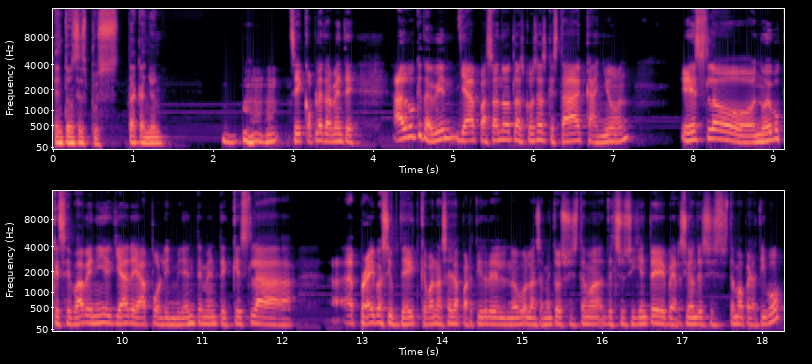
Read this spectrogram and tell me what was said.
Entonces, pues, está cañón. Sí, completamente. Algo que también, ya pasando a otras cosas que está cañón, es lo nuevo que se va a venir ya de Apple inminentemente, que es la Privacy Update que van a hacer a partir del nuevo lanzamiento de su sistema, de su siguiente versión de su sistema operativo.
